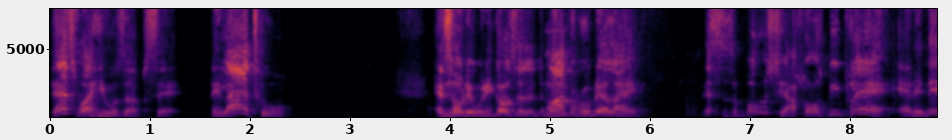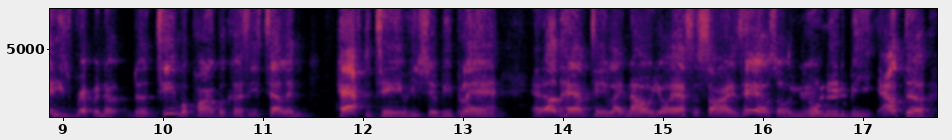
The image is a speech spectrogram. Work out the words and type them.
That's why he was upset. They lied to him, and so then when he goes to the Mm. locker room, they're like, "This is a bullshit. I'm supposed to be playing," and then he's ripping the, the team apart because he's telling half the team he should be playing, and the other half the team like, "No, your ass is sorry as hell, so you don't need to be out there."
